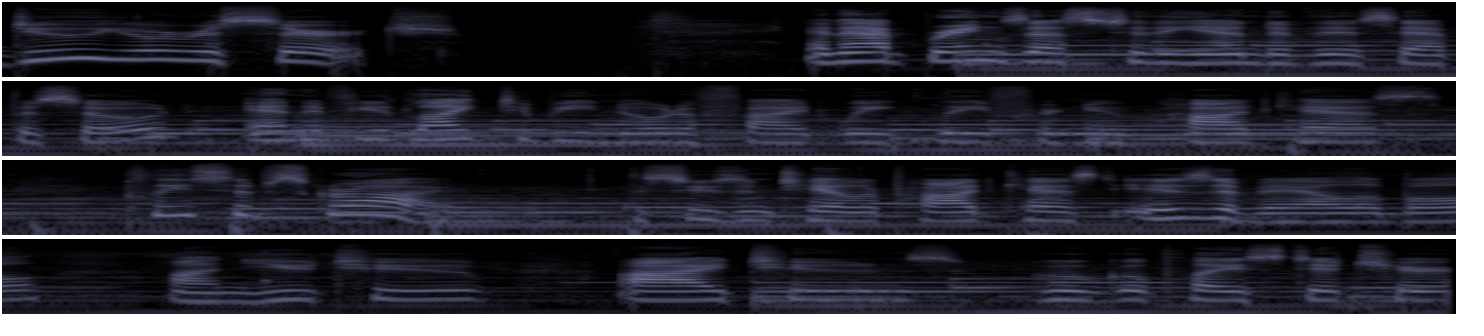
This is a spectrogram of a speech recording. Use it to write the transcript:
do your research. And that brings us to the end of this episode. And if you'd like to be notified weekly for new podcasts, please subscribe. The Susan Taylor Podcast is available on YouTube, iTunes, Google Play Stitcher,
